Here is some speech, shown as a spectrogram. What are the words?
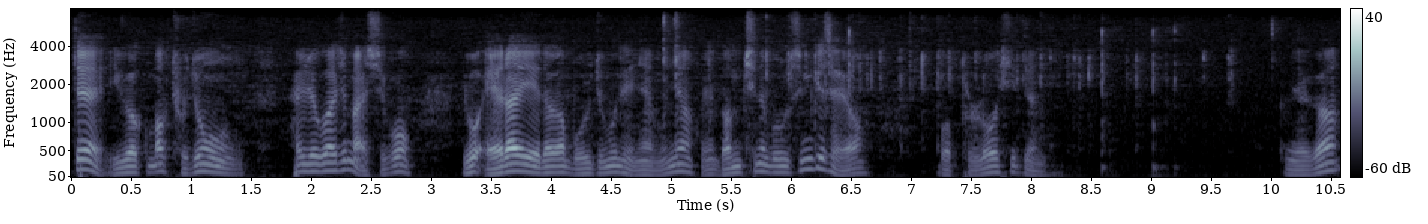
때 이거 갖고 막 조정하려고 하지 마시고 요 LI에다가 뭘 주면 되냐면요. 그냥 넘치는 부분 숨기세요. 머플로 히든 얘가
